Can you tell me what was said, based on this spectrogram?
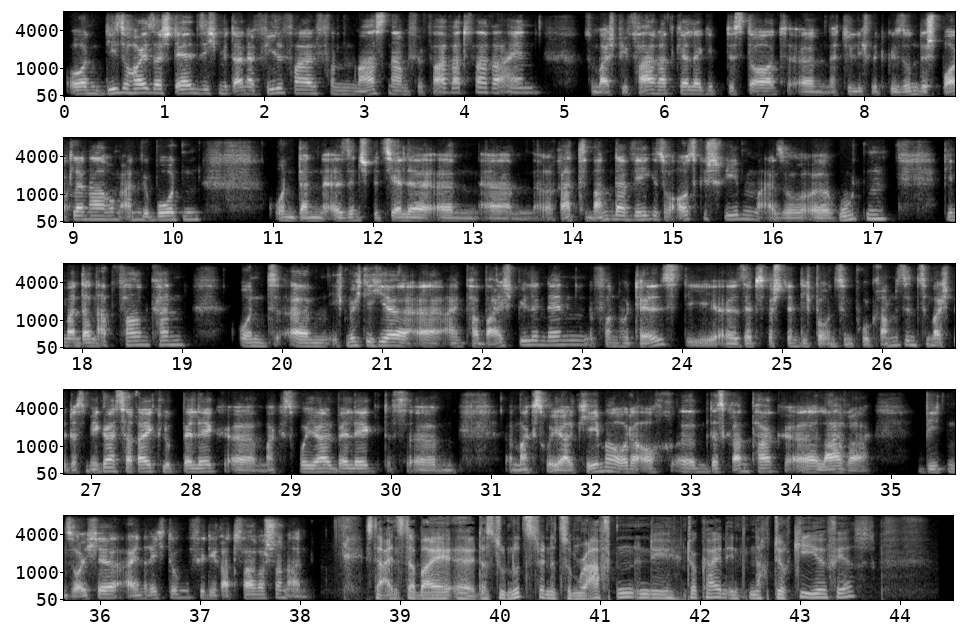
Und diese Häuser stellen sich mit einer Vielfalt von Maßnahmen für Fahrradfahrer ein. Zum Beispiel Fahrradkeller gibt es dort. Ähm, natürlich wird gesunde Sportlernahrung angeboten. Und dann äh, sind spezielle ähm, ähm, Radwanderwege so ausgeschrieben, also äh, Routen, die man dann abfahren kann. Und ähm, ich möchte hier äh, ein paar Beispiele nennen von Hotels, die äh, selbstverständlich bei uns im Programm sind. Zum Beispiel das Megasarai Club Belek, äh, Max Royal Belek, das ähm, Max Royal Kema oder auch ähm, das Grand Park äh, Lara bieten solche Einrichtungen für die Radfahrer schon an. Ist da eins dabei, äh, das du nutzt, wenn du zum Raften in die Türkei, in, nach Türkei fährst?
